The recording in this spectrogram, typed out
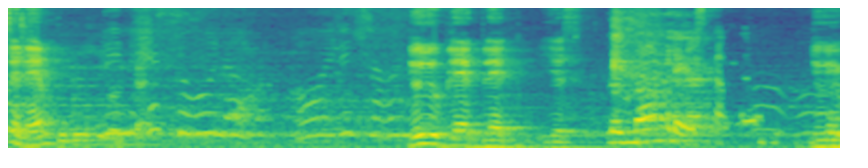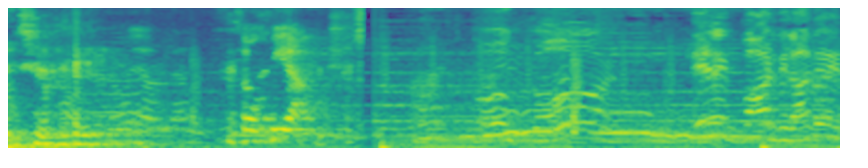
What's your name? You, you, black, black. Yes. The non black. You, you. Sophia. Oh God. Dele guardi là, dele.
